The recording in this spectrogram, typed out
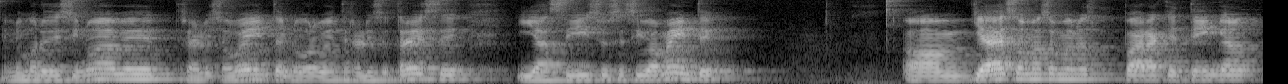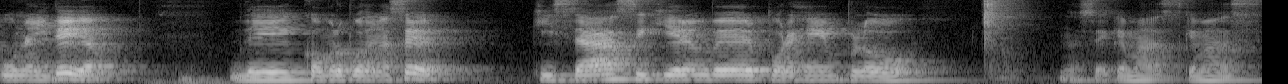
el número 19 realizó 20. El número 20 realizó 13. Y así sucesivamente. Ya eso más o menos para que tengan una idea de cómo lo pueden hacer. Quizás si quieren ver, por ejemplo, no sé qué más, qué más.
